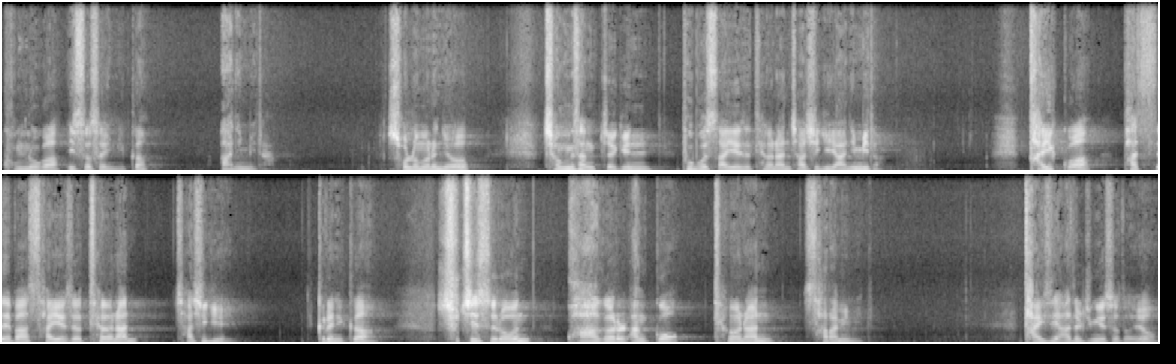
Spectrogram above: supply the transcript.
공로가 있어서입니까? 아닙니다. 솔로몬은요, 정상적인 부부 사이에서 태어난 자식이 아닙니다. 다윗과 바세바 사이에서 태어난 자식이에요. 그러니까 수치스러운 과거를 안고 태어난 사람입니다. 다윗의 아들 중에서도요,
